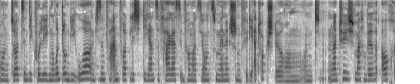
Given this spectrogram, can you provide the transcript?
und dort sind die Kollegen rund um die Uhr und die sind verantwortlich, die ganze Fahrgastinformation zu managen für die Ad-Hoc-Störungen. Und natürlich machen wir auch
